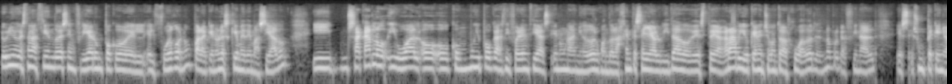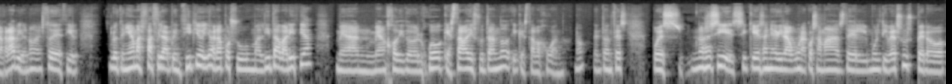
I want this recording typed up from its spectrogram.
lo único que están haciendo es enfriar un poco el, fuego, ¿no? Para que no les queme demasiado. Y sacarlo igual o, con muy pocas diferencias en un año o dos, cuando la gente se haya olvidado de este agravio que han hecho contra los jugadores, ¿no? Porque al final es, es un pequeño agravio, ¿no? Esto de decir, lo tenía más fácil al principio y ahora por su maldita avaricia me han, me han jodido el juego que estaba disfrutando y que estaba jugando, ¿no? Entonces, pues no sé si, si quieres añadir alguna cosa más del multiversus, pero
